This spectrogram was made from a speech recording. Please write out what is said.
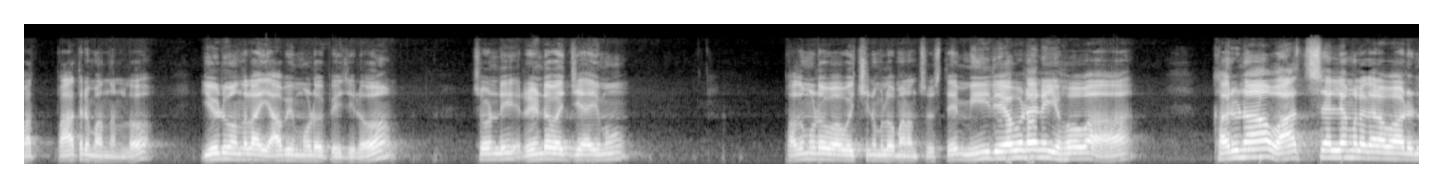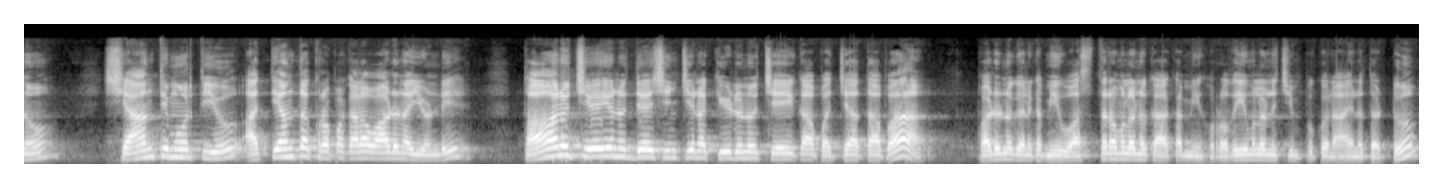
పా- పాత నిబంధనలో ఏడు వందల యాభై మూడో పేజీలో చూడండి రెండవ అధ్యాయము పదమూడవ వచనంలో మనం చూస్తే మీ దేవుడైన యహోవా కరుణా వాత్సల్యములు గలవాడును శాంతిమూర్తియు అత్యంత కృపగలవాడునయ్యుండి తాను చేయునుద్దేశించిన కీడును చేయక పశ్చాత్తాప పడును గనుక మీ వస్త్రములను కాక మీ హృదయములను చింపుకొని ఆయన తట్టు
